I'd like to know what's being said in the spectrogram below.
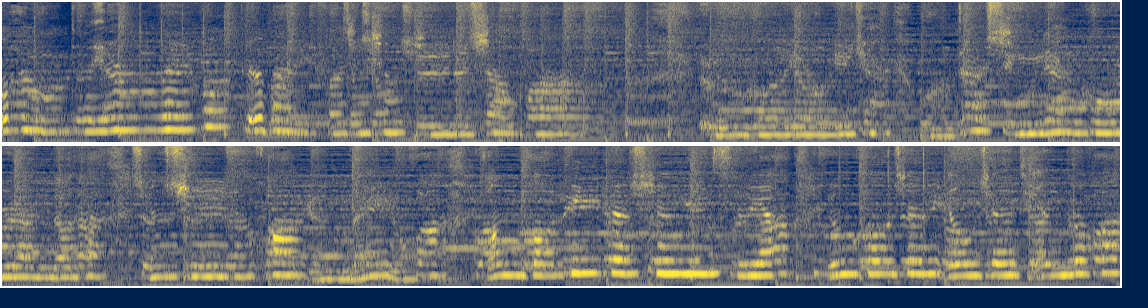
我怕我的眼泪我的白发。发像羞耻的笑话。如果有一天我的信念忽然倒塌，城市的花园没有花，广播里的声音嘶哑。如果真有这天的话，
